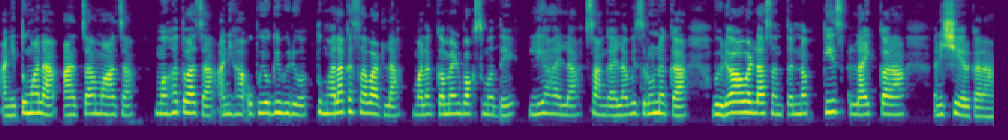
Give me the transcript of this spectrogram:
आणि तुम्हाला आजचा माचा महत्त्वाचा आणि हा उपयोगी व्हिडिओ तुम्हाला कसा वाटला मला कमेंट बॉक्समध्ये लिहायला सांगायला विसरू नका. व्हिडिओ आवडला असेल तर नक्कीच लाईक करा आणि शेअर करा.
